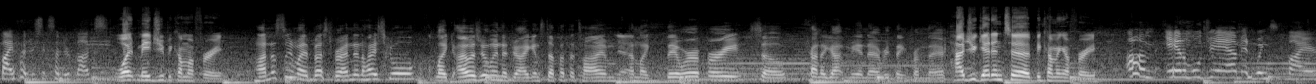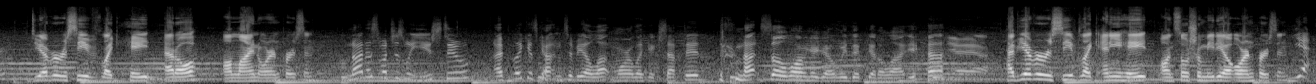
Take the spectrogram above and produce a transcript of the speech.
500, 600 bucks. What made you become a furry? Honestly, my best friend in high school, like I was really into dragon stuff at the time, Yeah. and like they were a furry, so kind of got me into everything from there. How'd you get into becoming a furry? Um, Animal Jam and Wings of Fire. Do you ever receive like hate at all, online or in person? Not as much as we used to. I feel like it's gotten to be a lot more like accepted. Not so long ago, we did get a lot, yeah. yeah. Have you ever received like any hate on social media or in person? Yes,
